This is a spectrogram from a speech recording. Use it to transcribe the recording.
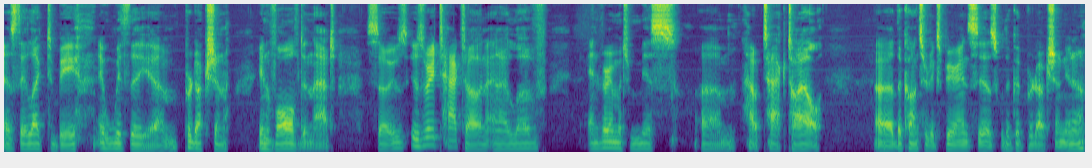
as they like to be with the um, production involved in that. So it was it was very tactile, and, and I love and very much miss um, how tactile uh, the concert experience is with a good production. You know,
